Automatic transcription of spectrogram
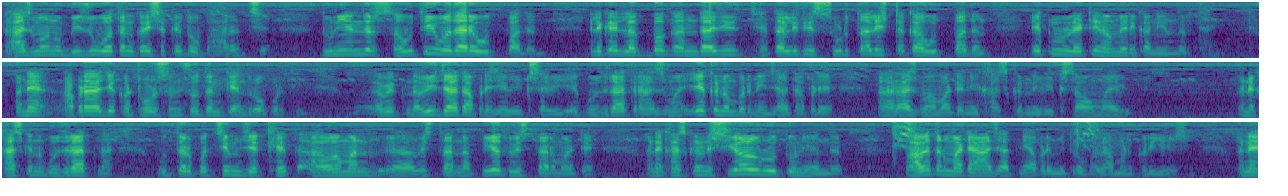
રાજમાનું બીજું વતન કહી શકે તો ભારત છે. દુનિયાની અંદર સૌથી વધારે ઉત્પાદન, એટલે કે લગભગ અંદાજી છેતાલીસથી સુડતાલીસ ટકા ઉત્પાદન એકલું લેટિન અમેરિકાની અંદર થાય. અને આપણા જે કઠોળ સંશોધન કેન્દ્રો પરથી, હવે એક નવી જાત આપણે જે વિકસાવી, એ ગુજરાત રાજમાં એક નંબરની જાત આપણે રાજમા માટેની ખાસ કરીને વિકસાવવામાં આવી. અને ખાસ કરીને ગુજરાતના ઉત્તર પશ્ચિમ જે ખેત હવામાન વિસ્તારના પિયત વિસ્તાર માટે, અને ખાસ કરીને શિયાળુ ઋતુની અંદર વાવેતર માટે આ જાતની આપણે મિત્રો ભલામણ કરીએ છીએ. અને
